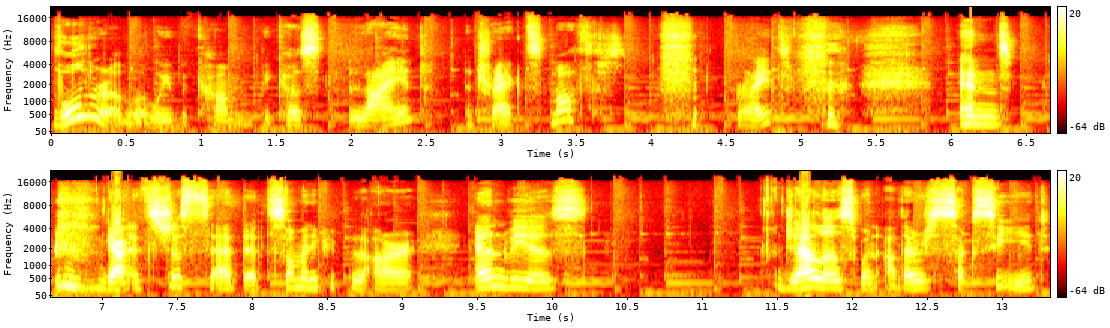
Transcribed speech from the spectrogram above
vulnerable we become. Because light attracts moths, right? and yeah, it's just sad that so many people are envious, jealous when others succeed,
